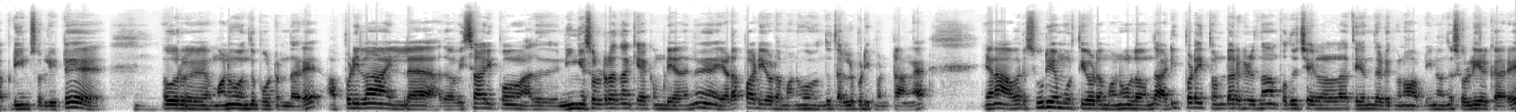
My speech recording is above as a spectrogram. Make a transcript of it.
அப்படின்னு சொல்லிட்டு ஒரு மனு வந்து போட்டிருந்தாரு. அப்படிலாம் இல்லை. அதை விசாரிப்போம். அது நீங்க சொல்றதான் கேட்க முடியாதுன்னு எடப்பாடியோட மனுவை வந்து தள்ளுபடி பண்ணிட்டாங்க. ஏன்னா அவர் சூரியமூர்த்தியோட மனுவில் வந்து அடிப்படை தொண்டர்கள் தான் பொதுச் செயலாளராக தேர்ந்தெடுக்கணும் அப்படின்னு வந்து சொல்லியிருக்காரு.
